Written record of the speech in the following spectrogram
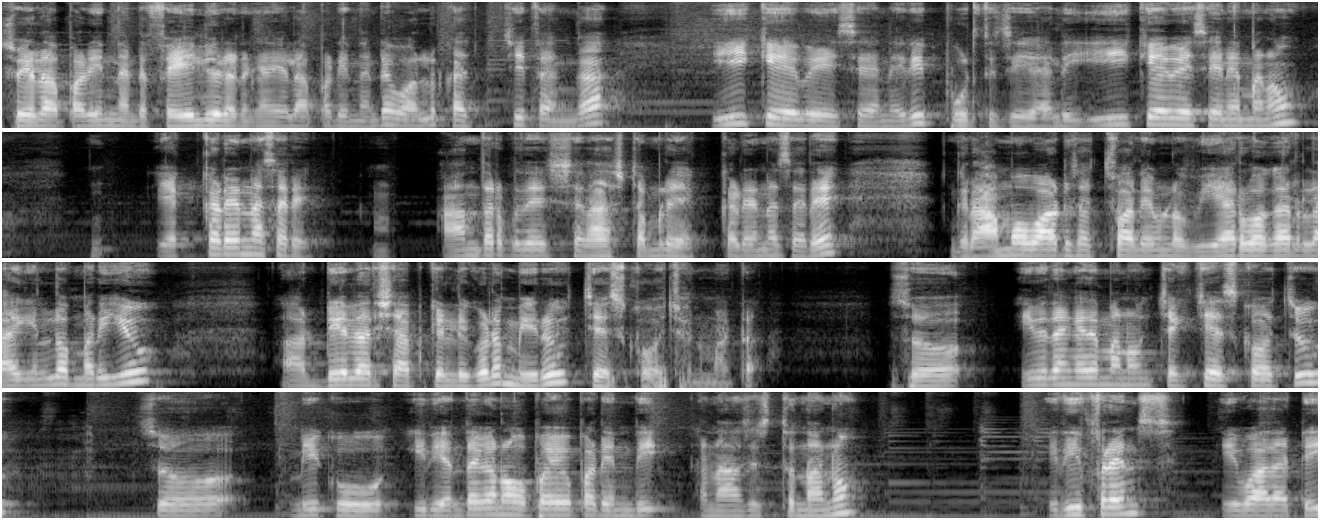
సో ఇలా పడిందంటే ఫెయిల్యూర్ అని కానీ ఇలా పడిందంటే వాళ్ళు ఖచ్చితంగా ఈ కేవైసీ అనేది పూర్తి చేయాలి ఈ కేవైసీ అనేది మనం ఎక్కడైనా సరే ఆంధ్రప్రదేశ్ రాష్ట్రంలో ఎక్కడైనా సరే గ్రామ వార్డు సచివాలయంలో విఆర్ఓ గారు లాగిన్లో మరియు డీలర్ షాప్కి వెళ్ళి కూడా మీరు చేసుకోవచ్చు అనమాట సో ఈ విధంగా అయితే మనం చెక్ చేసుకోవచ్చు. సో మీకు ఇది ఎంతగానో ఉపయోగపడింది అని ఆశిస్తున్నాను. ఇది ఫ్రెండ్స్ ఇవాళటి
